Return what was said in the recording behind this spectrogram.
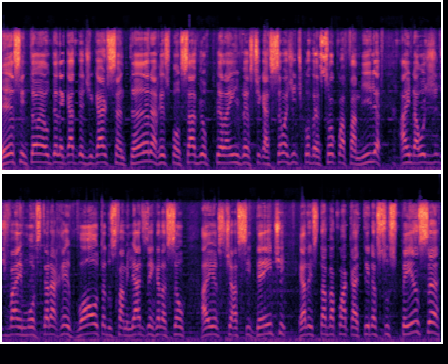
Esse então é o delegado Edgar Santana, responsável pela investigação. A gente conversou com a família. Ainda hoje a gente vai mostrar a revolta dos familiares em relação a este acidente. Ela estava com a carteira suspensa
